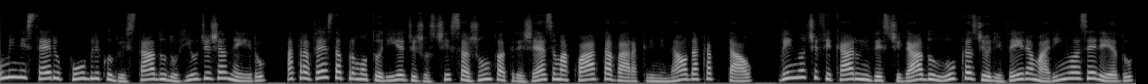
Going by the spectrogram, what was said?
O Ministério Público do Estado do Rio de Janeiro, através da Promotoria de Justiça junto à 34ª Vara Criminal da Capital, vem notificar o investigado Lucas de Oliveira Marinho Azeredo,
